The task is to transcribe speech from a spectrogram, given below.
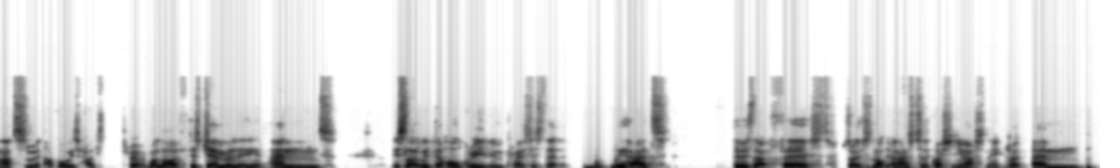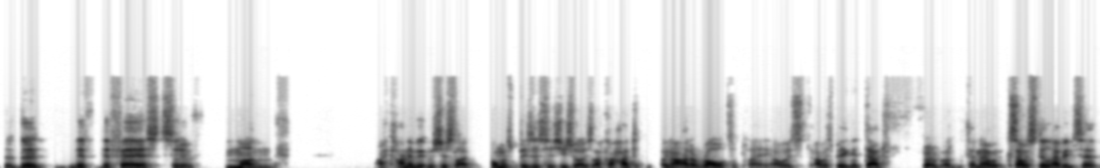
that's something I've always had throughout my life, just generally. And it's like with the whole grieving process that we had. There was that first. Sorry, this is not an answer to the question you asked, Nick, but um, the the the first sort of month, I kind of it was just like almost business as usual. It's like I had you know I had a role to play. I was I was being a dad for for now because I was still having to.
